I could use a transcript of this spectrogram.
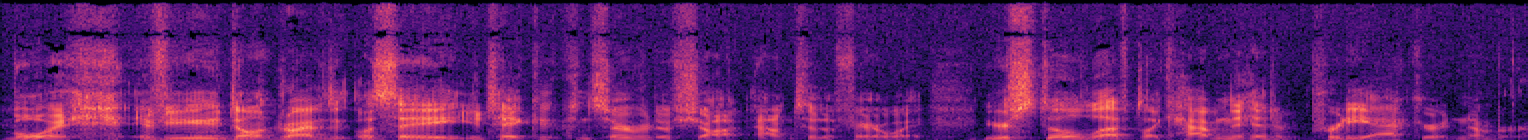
Boy, if you don't drive, the, let's say you take a conservative shot out into the fairway, you're still left like having to hit a pretty accurate number.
